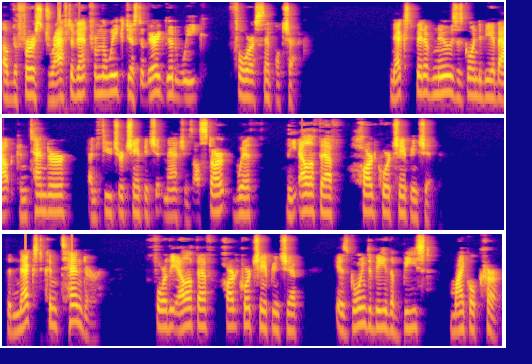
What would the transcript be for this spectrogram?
of the first draft event from the week. Just a very good week for Simple Chuck. Next bit of news is going to be about contender and future championship matches. I'll start with the LFF Hardcore Championship. The next contender for the LFF Hardcore Championship is going to be the Beast Michael Kerr.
